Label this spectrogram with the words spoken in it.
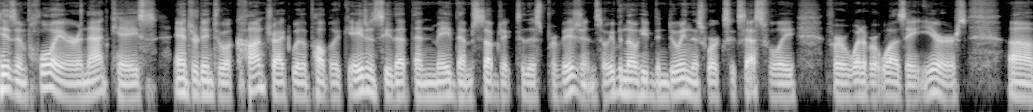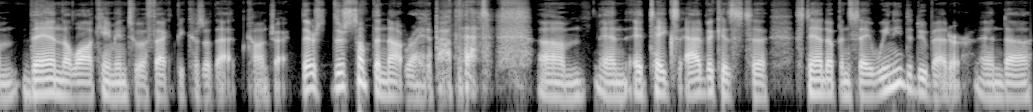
his employer in that case entered into a contract with a public agency that then made them subject to this provision. So even though he'd been doing this work successfully for whatever it was, eight years, um, then the law came into effect because of that contract. There's there's something not right about that, um, and it takes advocates to stand up and say we need to do better. And uh,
